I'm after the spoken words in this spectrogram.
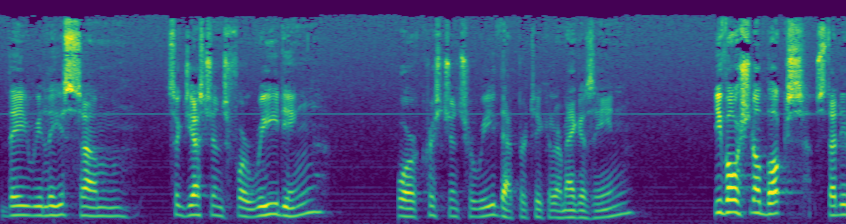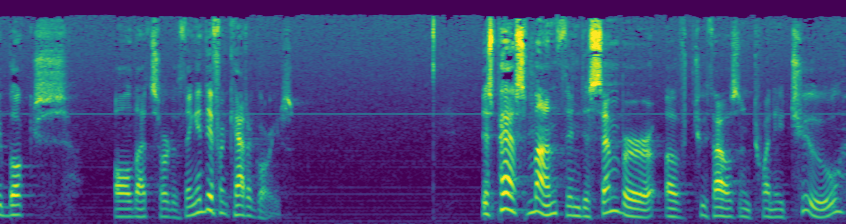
they release some suggestions for reading for Christians who read that particular magazine devotional books, study books, all that sort of thing in different categories. This past month, in December of 2022,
